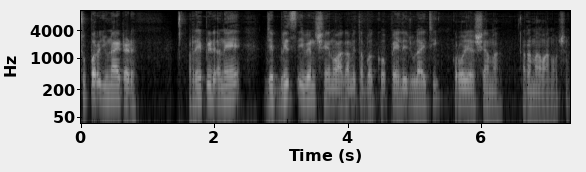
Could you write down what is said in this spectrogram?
Super United Rapid અને જે બ્લિટ્સ ઇવેન્ટ છે એનો આગામી તબક્કો પહેલી જુલાઈથી ક્રોએશિયામાં રમાવાનો છે.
